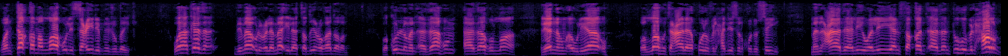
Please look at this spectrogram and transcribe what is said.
وانتقم الله لسعيد بن جبير. وهكذا دماء العلماء لا تضيع هدرا وكل من آذاهم آذاه الله لأنهم أولياؤه. والله تعالى يقول في الحديث القدسي من عادى لي وليا فقد آذنته بالحرب.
